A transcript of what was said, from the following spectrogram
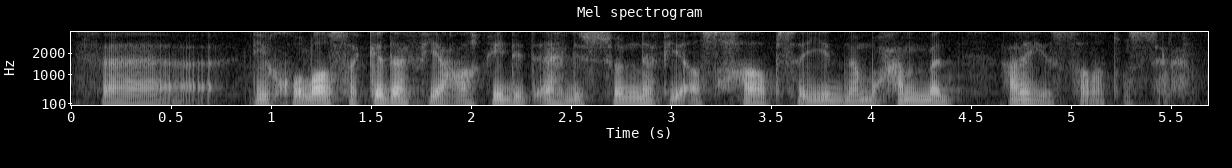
فدي خلاصة كده في عقيدة أهل السنة في أصحاب سيدنا محمد عليه الصلاة والسلام.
